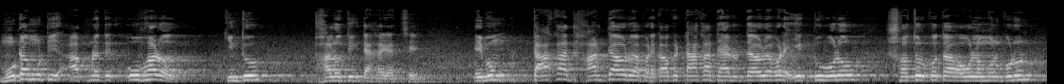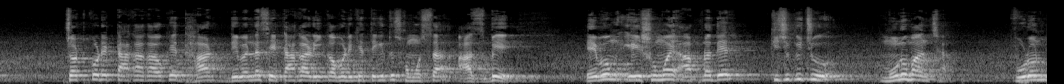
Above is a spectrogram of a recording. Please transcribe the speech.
মোটামুটি আপনাদের ওভারঅল কিন্তু ভালো দিক দেখা যাচ্ছে। এবং টাকা ধার দেওয়ার ব্যাপারে, কাউকে টাকা ধার দেওয়ার ব্যাপারে একটু হলেও সতর্কতা অবলম্বন করুন। চট করে টাকা কাউকে ধার দেবেন না, সেই টাকা রিকভারির ক্ষেত্রে কিন্তু সমস্যা আসবে। এবং এই সময় আপনাদের কিছু কিছু মনোবাঞ্ছা পূরণ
